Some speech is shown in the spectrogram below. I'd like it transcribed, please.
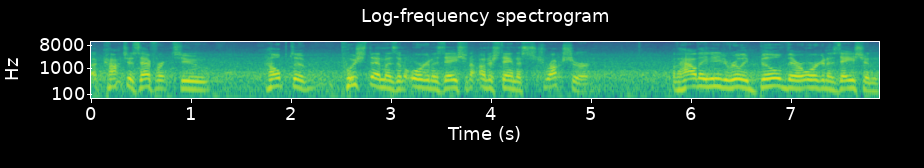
a conscious effort to help to push them as an organization to understand a structure of how they need to really build their organization.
